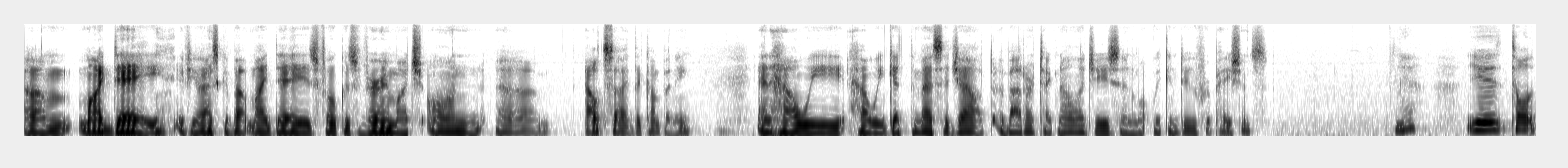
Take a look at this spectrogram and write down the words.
um, my day, if you ask about my day, is focused very much on uh, outside the company and how we how we get the message out about our technologies and what we can do for patients. Yeah. You told,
